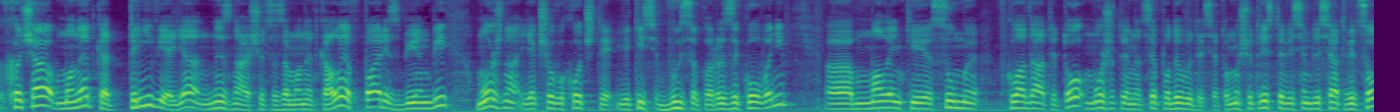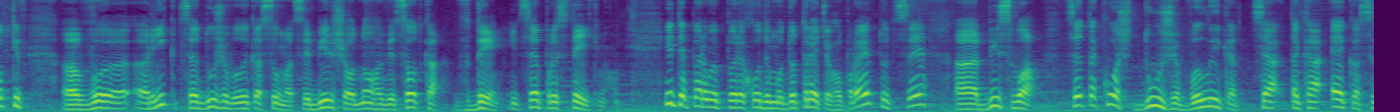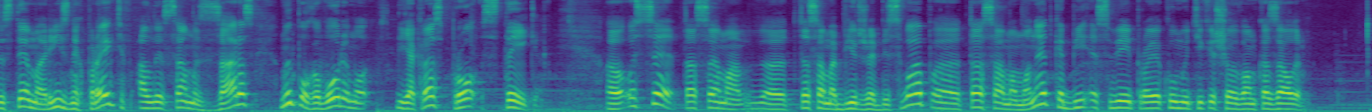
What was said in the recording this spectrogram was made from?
Хоча монетка Trivia, я не знаю, що це за монетка, але в парі з BNB можна, якщо ви хочете якісь високоризиковані е, маленькі суми вкладати, то можете на це подивитися, тому що 380% е, в рік це дуже велика сума, це більше 1% в день, і це при стейкінгу. І тепер ми переходимо до третього проекту. Це е, BSWAP. Це також дуже велика ця така екосистема різних проєктів, але саме зараз ми поговоримо якраз про стейкінг. Е, Ось це та сама, е, та сама біржа BSWAP, е, та сама монетка BSV, про яку ми тільки що вам казали.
